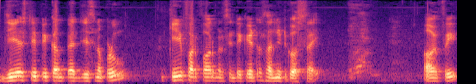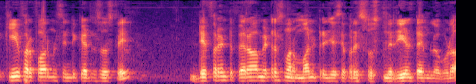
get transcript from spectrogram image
జిఎస్టిపి కంపేర్ చేసినప్పుడు కీ పర్ఫార్మెన్స్ ఇండికేటర్స్ అన్నిటికీ వస్తాయి. ఆ కీ పర్ఫార్మెన్స్ ఇండికేటర్స్ వస్తే డిఫరెంట్ పారామీటర్స్ మనం మానిటర్ చేసే పరిస్థితి వస్తుంది రియల్ టైంలో కూడా.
